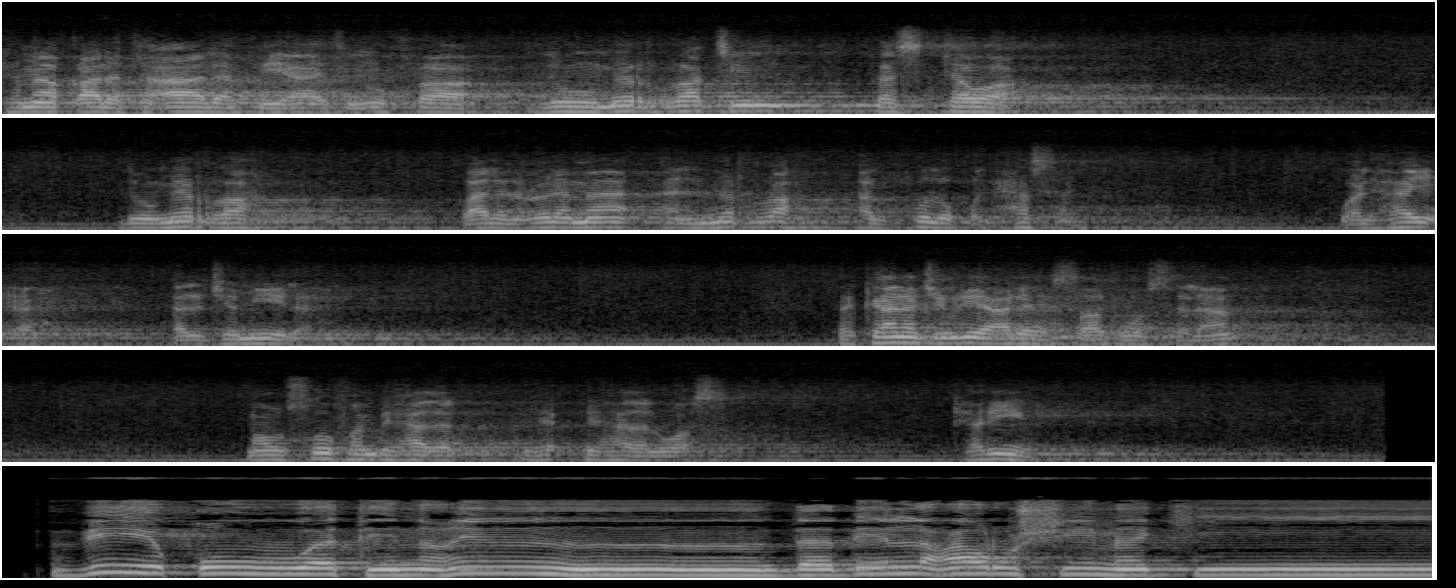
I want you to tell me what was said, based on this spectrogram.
كما قال تعالى في آية أخرى ذو مرة فاستوى ذو مرة قال العلماء المرة الخلق الحسن والهيئة الجميلة. فكان جبريل عليه الصلاة والسلام موصوفا بهذا بهذا الوصف. كريم. ذي قوة عند ذي العرش مكين.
